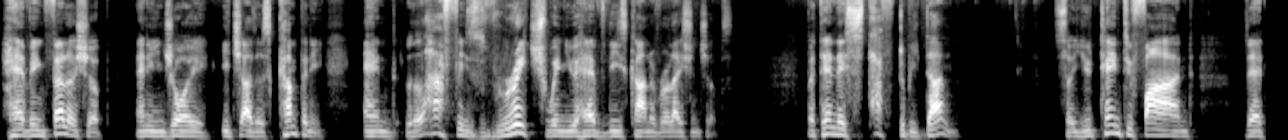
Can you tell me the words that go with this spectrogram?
having fellowship and enjoy each other's company. And life is rich when you have these kind of relationships. But then there's stuff to be done. So you tend to find that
